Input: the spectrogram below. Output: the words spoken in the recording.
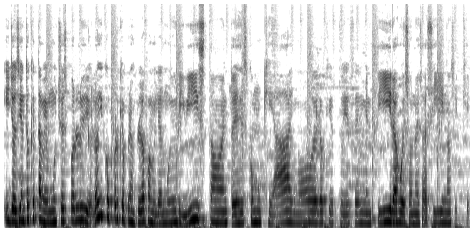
Y yo siento que también mucho es por lo ideológico, porque por ejemplo la familia es muy uribista, entonces es como que, ay, no, lo que usted dice es mentira, o eso no es así, no sé qué.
